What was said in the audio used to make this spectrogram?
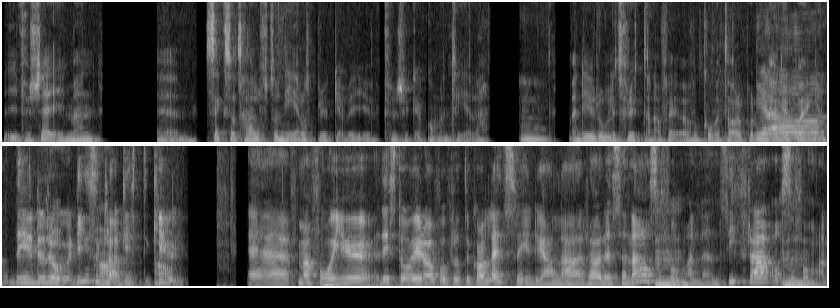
i och för sig. Men eh, sex och ett halvt och neråt brukar vi ju försöka kommentera. Mm. Men det är ju roligt för ryttarna att få få kommentarer på de högre Ja, poängen. det är det Ja. roligt. Det är såklart Ja. jättekul. Eh, för man får ju, det står ju då på protokollet så är det ju alla rörelserna och så Mm. får man en siffra och så Mm. får man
